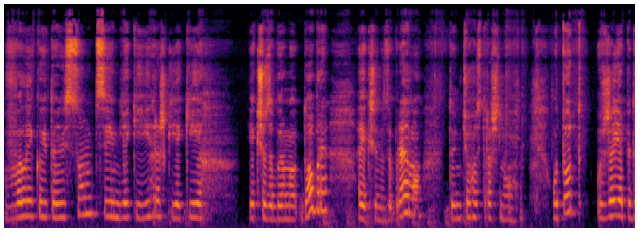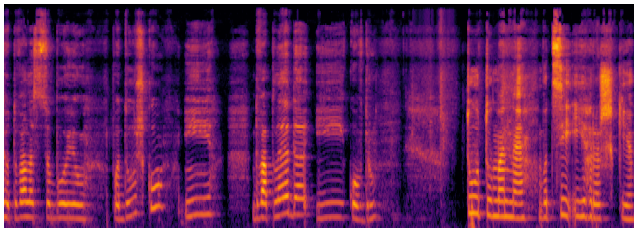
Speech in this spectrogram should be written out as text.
В великій той сумці м'які іграшки, які, якщо заберемо добре, а якщо не заберемо, то нічого страшного. Отут вже я підготувала з собою подушку і два пледа і ковдру. Тут у мене оці іграшки,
